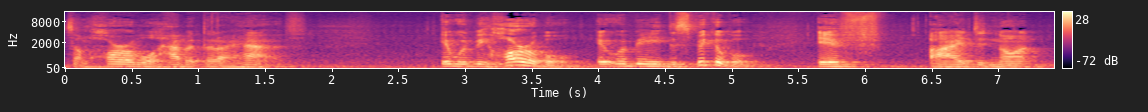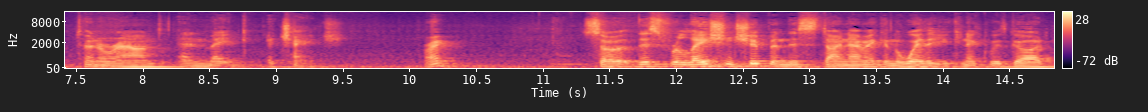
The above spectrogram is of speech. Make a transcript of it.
some horrible habit that I have, it would be horrible, it would be despicable if I did not turn around and make a change, right? So, this relationship and this dynamic and the way that you connect with God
